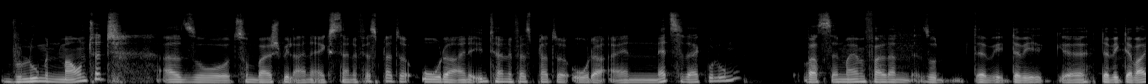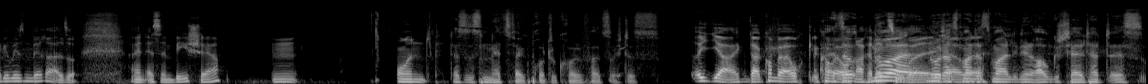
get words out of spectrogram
Volumen mounted, also zum Beispiel eine externe Festplatte oder eine interne Festplatte oder ein Netzwerkvolumen, was in meinem Fall dann so der, We der, Weg, äh, der Weg der Wahl gewesen wäre, also ein SMB-Share. Mm. Und Das ist ein Netzwerkprotokoll, falls euch das ja, da kommen wir auch, kommen wir also auch nachher nur, dazu. Nur dass man das mal in den Raum gestellt hat, ist,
